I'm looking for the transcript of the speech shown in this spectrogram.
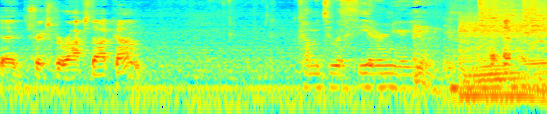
at trixterrocks.com. Coming to a theater near you.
